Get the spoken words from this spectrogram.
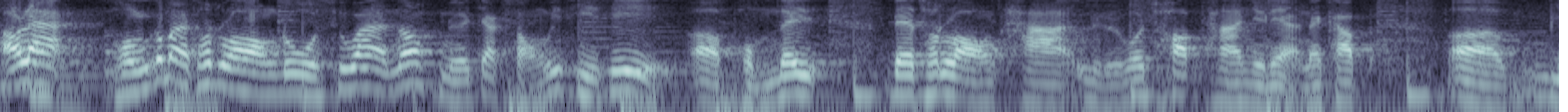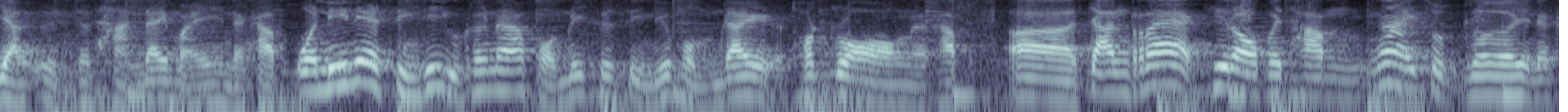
เอาละผมก็มาทดลองดูซิว่านอกเหนือจาก 2 วิธีที่ผมได้ได้ทดลองทานหรือว่าชอบทานอยู่เนี่ยนะครับอออย่างอื่นจะทานได้ไหมนะครับวันนี้เนี่ยสิ่งที่อยู่ข้างหน้าผมนี่คือสิ่งที่ผมได้ทดลองนะครับจานแรกที่เราไปทำง่ายสุดเลยนะครับ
